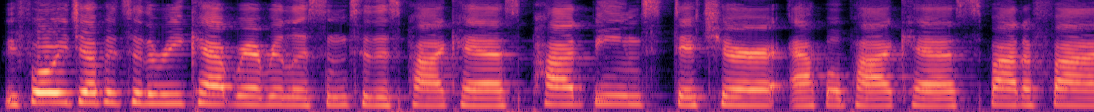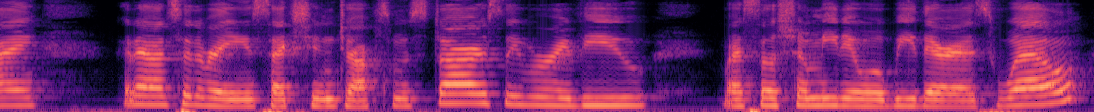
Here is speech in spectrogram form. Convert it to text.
Before we jump into the recap, wherever you listen to this podcast, Podbean, Stitcher, Apple Podcasts, Spotify, go down to the rating section, drop some stars, leave a review. My social media will be there as well.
